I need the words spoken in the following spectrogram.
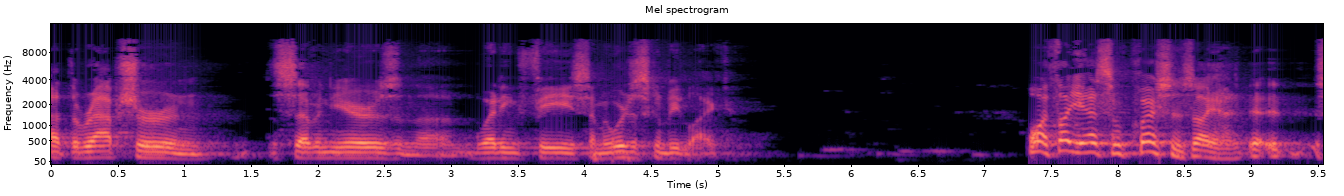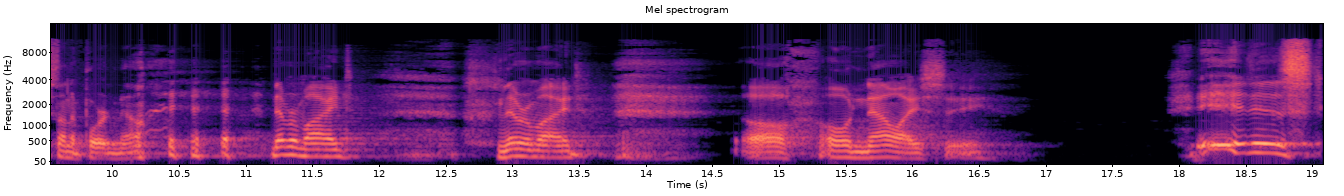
at the rapture and the seven years and the wedding feast, I mean, we're just going to be like, Oh, I thought you had some questions. Oh, yeah, it's not important now. Never mind. Never mind. Oh, oh, now I see. It is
